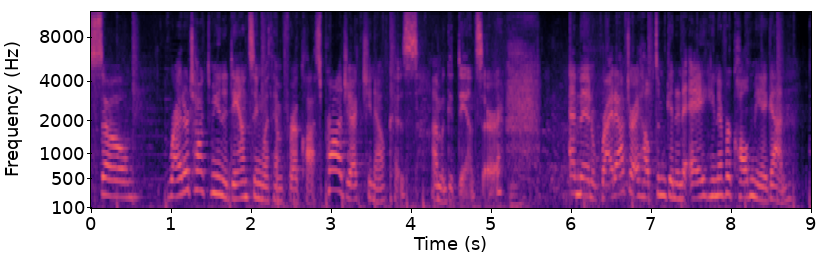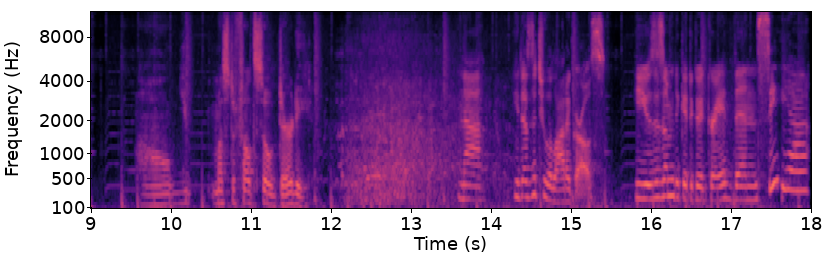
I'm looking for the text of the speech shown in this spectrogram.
so Ryder talked me into dancing with him for a class project, you know, because I'm a good dancer. And then right after I helped him get an A, he never called me again. Oh, you must have felt so dirty. Nah, he does it to a lot of girls. He uses them to get a good grade, then see ya.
